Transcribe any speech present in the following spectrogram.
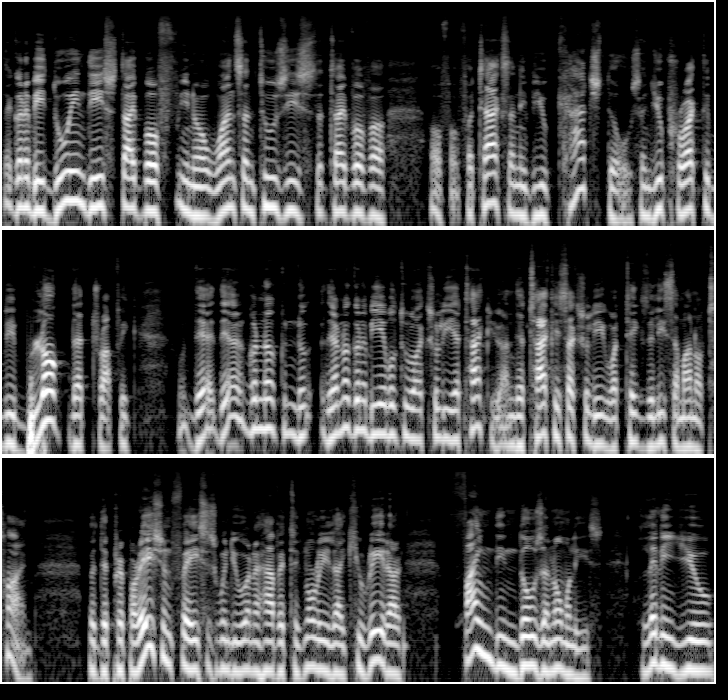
They're going to be doing this type of you know ones and twosies the type of, uh, of, of attacks. And if you catch those and you proactively block that traffic they're, they're gonna they're not going to be able to actually attack you. And the attack is actually what takes the least amount of time. But the preparation phase is when you want to have a technology like QRadar finding those anomalies letting you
